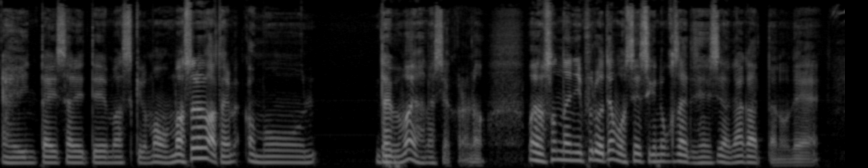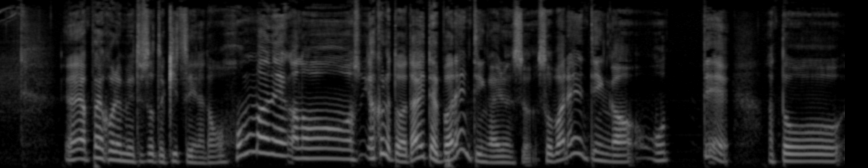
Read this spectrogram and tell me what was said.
えー、引退されてますけど、まあ、まあ、それは当たり前か、もう、だいぶ前の話やからな。まあ、そんなにプロでも成績残された選手ではなかったので、やっぱりこれ見るとちょっときついなと。ほんまね、あのヤクルトは大体バレンティンがいるんですよ。そう、バレンティンがおって、あと、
